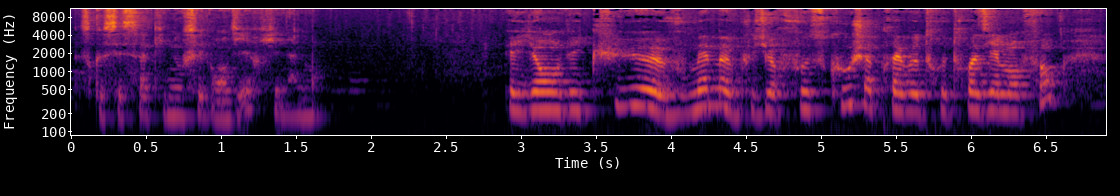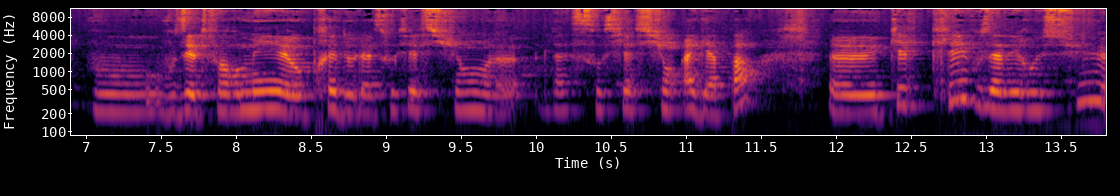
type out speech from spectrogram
parce que c'est ça qui nous fait grandir finalement. Ayant vécu euh, vous-même plusieurs fausses couches après votre troisième enfant, vous vous êtes formé auprès de l'association euh, l'association Agapa. Euh, quelles clés vous avez reçues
